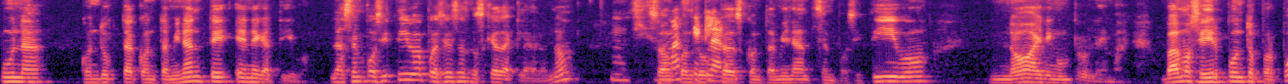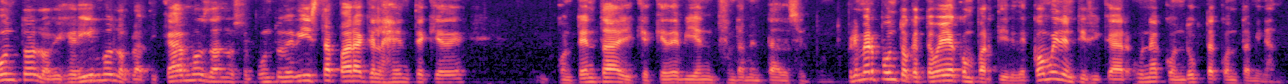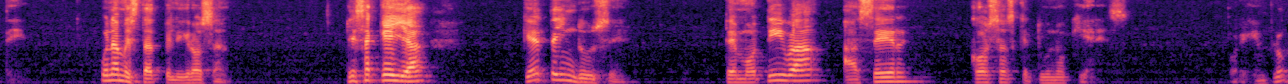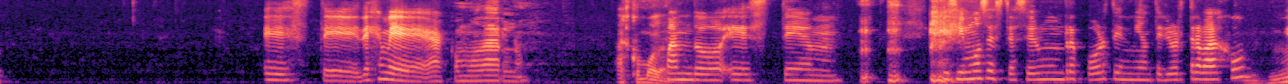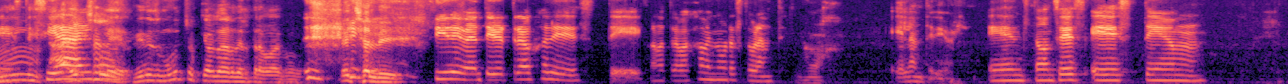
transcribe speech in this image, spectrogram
una conducta contaminante en negativo. Las en positivo, pues esas nos queda claro, ¿no? Muchísimo Son más que conductas claro. contaminantes en positivo, no hay ningún problema. Vamos a ir punto por punto, lo digerimos, lo platicamos, da nuestro punto de vista para que la gente quede contenta y que quede bien fundamentado ese punto. Primer punto que te voy a compartir de cómo identificar una conducta contaminante. Una amistad peligrosa es aquella que te induce, te motiva a hacer cosas que tú no quieres. Por ejemplo, Este, déjeme acomodarlo. acomoda. Cuando este quisimos este hacer un reporte en mi anterior trabajo, este, sí era Ah, algo- échale, tienes mucho que hablar del trabajo. Échale. sí, de mi anterior trabajo de este, cuando trabajaba en un restaurante. Ah, el anterior. Entonces, este, mm,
